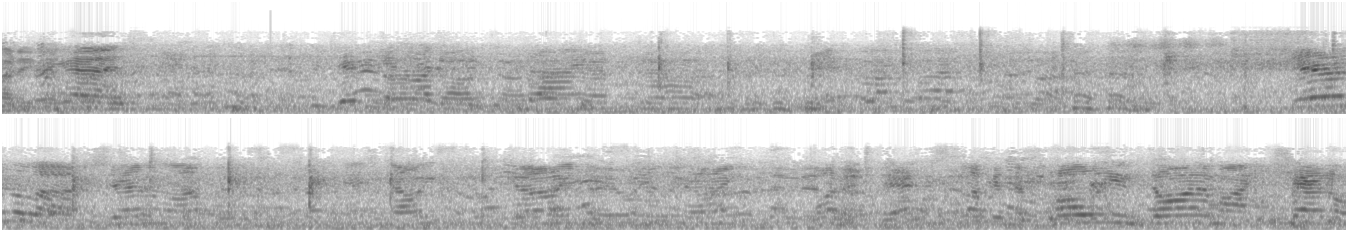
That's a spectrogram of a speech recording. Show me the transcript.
Sharing the love, sharing the love. No, he's going, he's going. What a death. This is like a Napoleon Dynamite channel.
